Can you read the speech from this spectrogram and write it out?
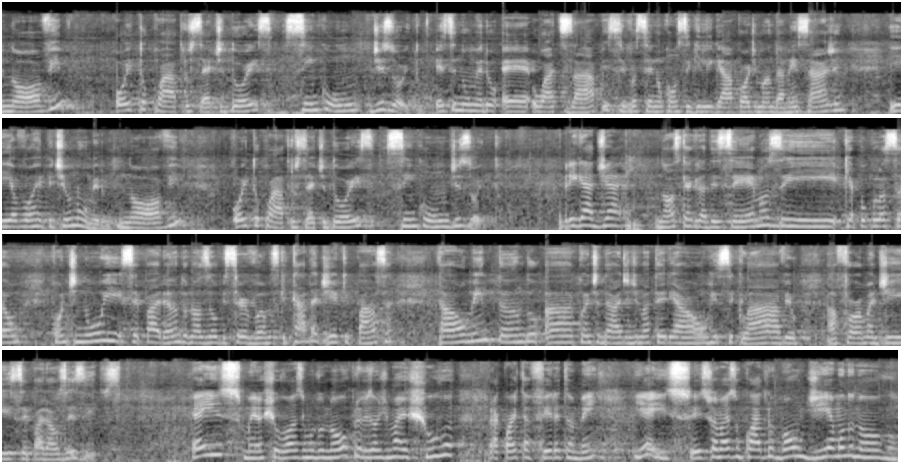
984725118. Esse número é o WhatsApp, se você não conseguir ligar, pode mandar mensagem. E eu vou repetir o número: 984725118. Obrigada, Jack. Nós que agradecemos e que a população continue separando. Nós observamos que cada dia que passa está aumentando a quantidade de material reciclável, a forma de separar os resíduos. É isso, manhã chuvosa em Mundo Novo, previsão de mais chuva para quarta-feira também. E é isso. Esse foi mais um quadro Bom Dia Mundo Novo.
